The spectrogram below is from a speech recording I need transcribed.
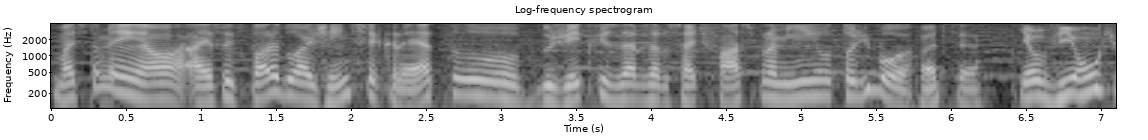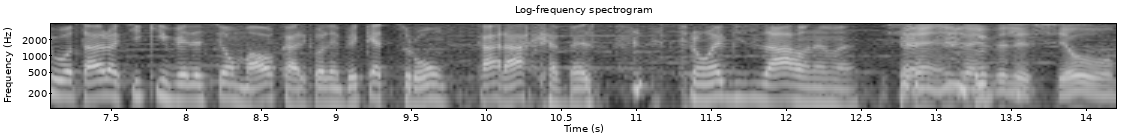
Mas também, ó, essa história do agente secreto, do jeito que 007 faz, pra mim, eu tô de boa. Pode ser. Eu vi um que o otário aqui que envelheceu mal, cara, que eu lembrei que é Tron. Caraca, velho. Tron é bizarro, né, mano? Esse já, já envelheceu,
